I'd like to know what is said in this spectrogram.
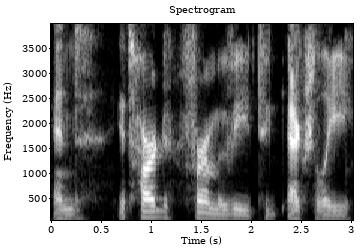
And it's hard for a movie to actually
